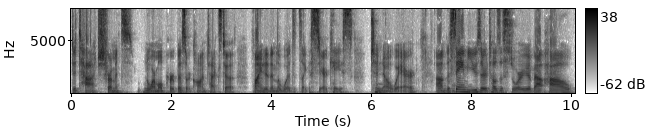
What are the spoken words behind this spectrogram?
detached from its normal purpose or context to find it in the woods. It's like a staircase to nowhere. Um, the same user tells a story about how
